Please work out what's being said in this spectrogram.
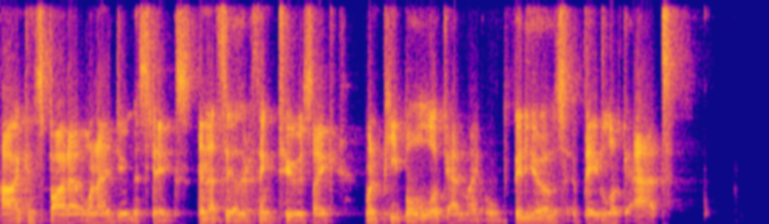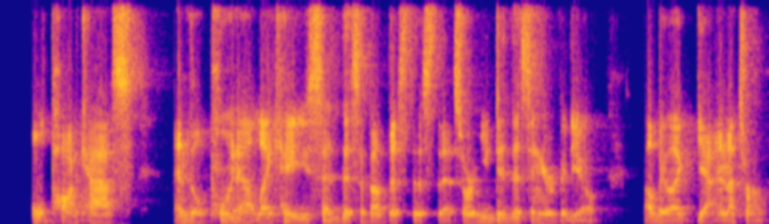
I can spot out when I do mistakes. And that's the other thing, too, is like when people look at my old videos, if they look at old podcasts, and they'll point out like hey you said this about this this this or you did this in your video. I'll be like yeah and that's wrong.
